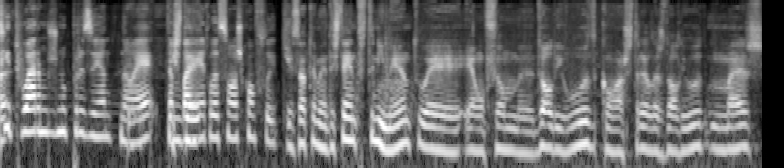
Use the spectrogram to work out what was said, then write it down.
situarmos no presente, não é? Isto Também é- em relação aos conflitos. Exatamente, isto é entretenimento, é, é um filme de Hollywood, com as estrelas de Hollywood, mas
